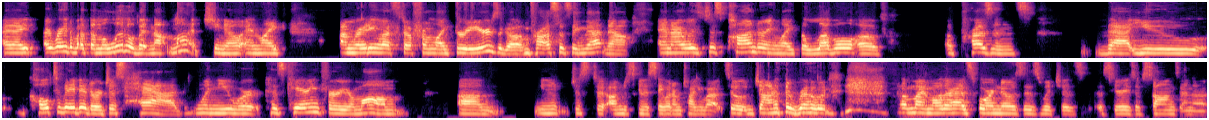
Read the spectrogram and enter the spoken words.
and i, I write about them a little bit not much you know? And like i'm writing about stuff from like three years ago i'm processing that now and i was just pondering like the level of of presence that you cultivated or just had when you were because caring for your mom um, you know, just to, I'm just going to say what I'm talking about. So Jonatha wrote "My Mother Has Four Noses," which is a series of songs and a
